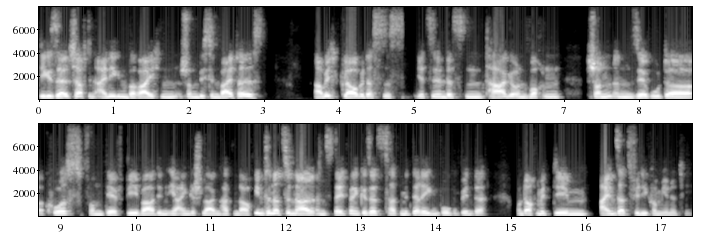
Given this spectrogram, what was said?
die Gesellschaft in einigen Bereichen schon ein bisschen weiter ist Aber ich glaube, dass es jetzt in den letzten Tagen und Wochen schon ein sehr guter Kurs vom DFB war, den hier eingeschlagen hat und auch international ein Statement gesetzt hat mit der Regenbogenbinde und auch mit dem Einsatz für die Community.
